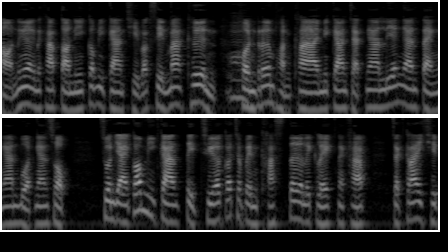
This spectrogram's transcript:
ต่อเนื่องนะครับ ตอนนี้ก็มีการฉีดวัคซีนมากขึ้นอืมคนเริ่มผ่อนคลาย มีการจัดงานเลี้ยงงานแต่งงานบวชงานศพ ส่วนใหญ่ก็มีการติดเชื้อก็จะเป็นคลัสเตอร์เล็ก ๆ นะครับ จะใกล้ชิด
